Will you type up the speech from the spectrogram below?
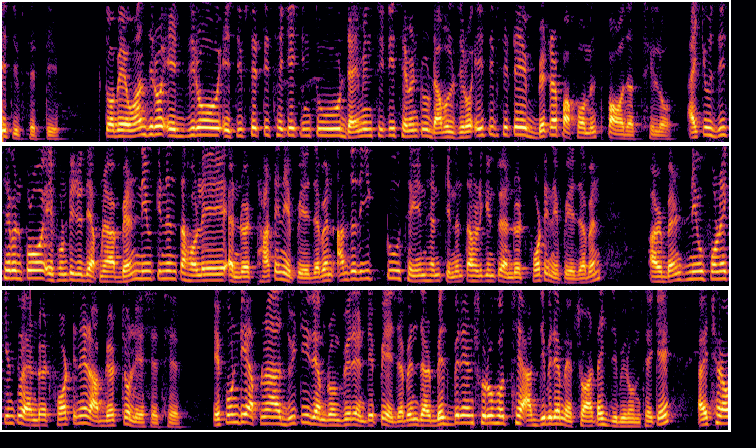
এই চিপসেটটি তবে ওয়ান জিরো এইট জিরো এই চিপসেটটি থেকে কিন্তু Dimensity seven two double zero এই চিপসেটে বেটার পারফরমেন্স পাওয়া যাচ্ছিল। আইকিউ জি সেভেন প্রো এই ফোনটি যদি আপনারা ব্র্যান্ড নিউ কিনেন, তাহলে অ্যান্ড্রয়েড থার্টিনে পেয়ে যাবেন। আর যদি একটু সেকেন্ড হ্যান্ড কিনেন, তাহলে কিন্তু অ্যান্ড্রয়েড ফোরটিনে পেয়ে যাবেন। আর ব্র্যান্ড নিউ ফোনে কিন্তু অ্যান্ড্রয়েড ফোরটিনের আপডেট চলে এসেছে। এই ফোনটি আপনারা দুইটি র্যাম রোম ভেরিয়েন্টে পেয়ে যাবেন, যার বেস ভেরিয়েন্ট শুরু হচ্ছে আট জিবি র্যাম একশো আঠাশ জিবি রোম থেকে। এছাড়াও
